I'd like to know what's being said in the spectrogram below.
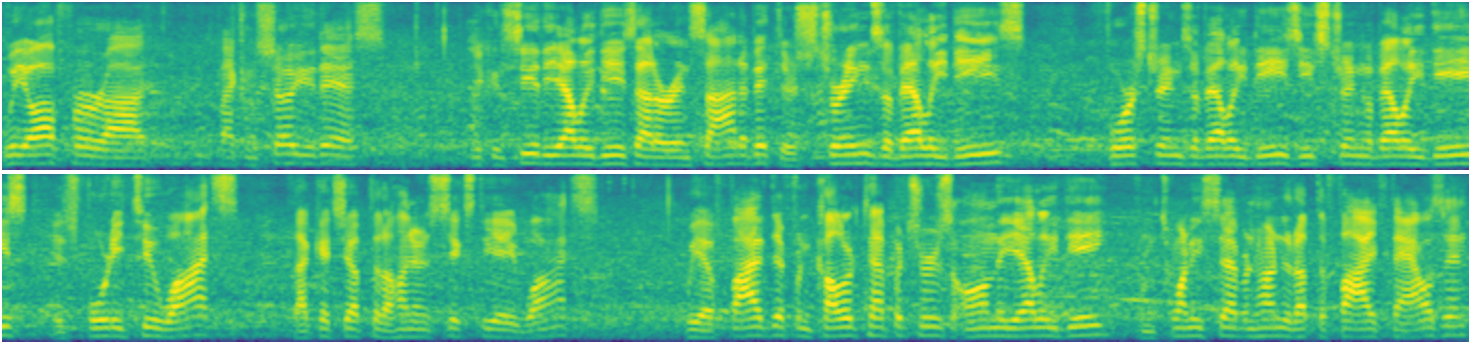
We offer, uh, if I can show you this, you can see the LEDs that are inside of it. There's strings of LEDs four strings of LEDs. Each string of LEDs is 42 watts. That gets you up to the 168 watts. We have five different color temperatures on the LED, from 2700 up to 5000.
